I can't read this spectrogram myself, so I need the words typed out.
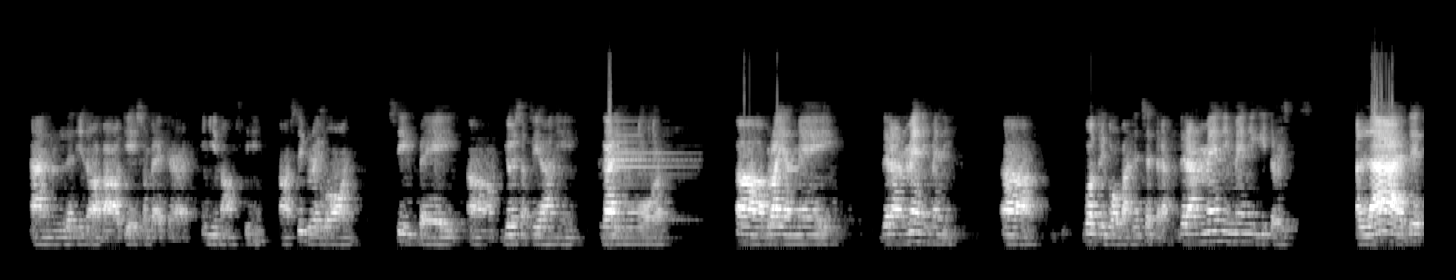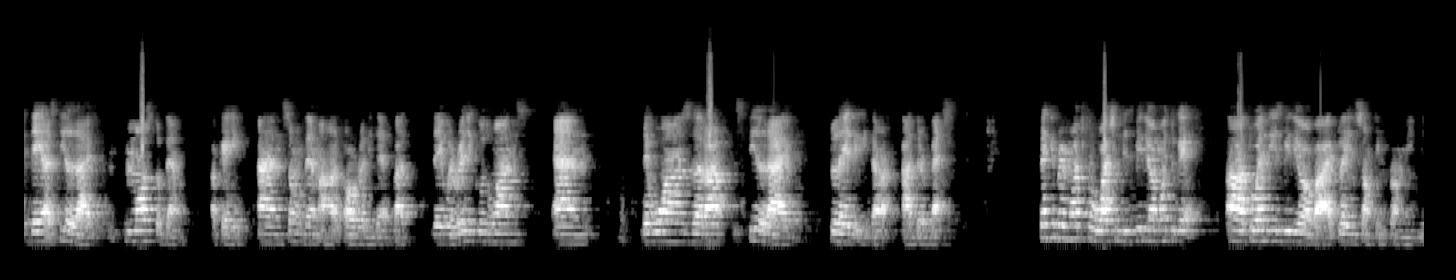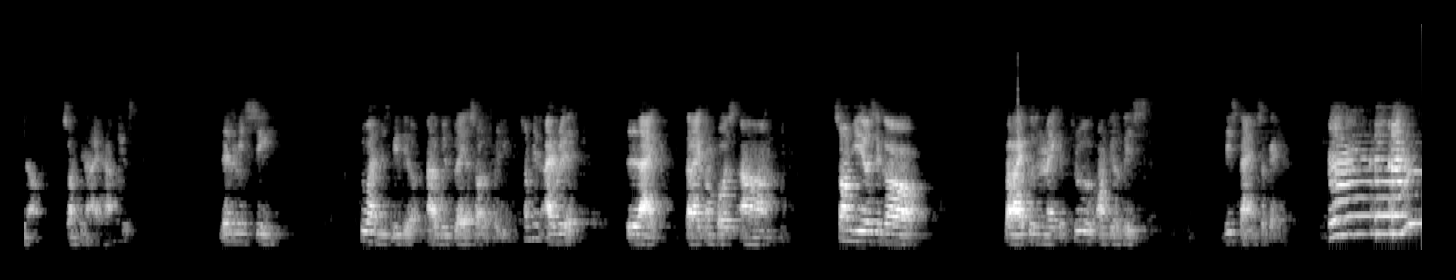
and let you know about Jason Becker, Yngwie Malmsteen, uh, Steve Ray Vaughan, Steve Vai, uh, Joe Satriani, Gary Moore, uh, Brian May. There are many, many, uh, Guthrie Govan, etc. There are many, many guitarists alive. They, they are still alive, most of them okay, and some of them are already dead, but they were really good ones, and the ones that are still alive play the guitar at their best. Thank you very much for watching this video. I'm going to get uh, to end this video by playing something from me, you know, something I have just. Let me see. To end this video, I will play a solo for you. Something I really like that I composed um, some years ago, but I couldn't make it through until this, these times, okay. Mm-hmm.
